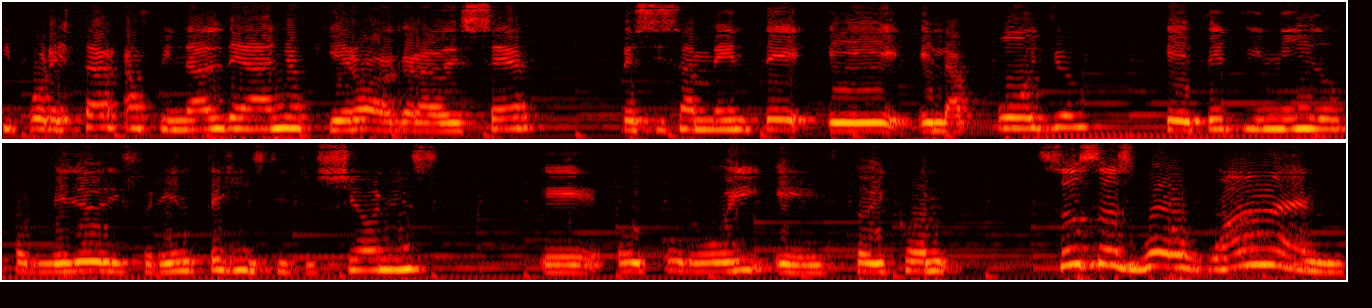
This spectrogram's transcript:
y por estar a final de año quiero agradecer precisamente eh, el apoyo que he tenido por medio de diferentes instituciones. Eh, hoy por hoy eh, estoy con Susas World One,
